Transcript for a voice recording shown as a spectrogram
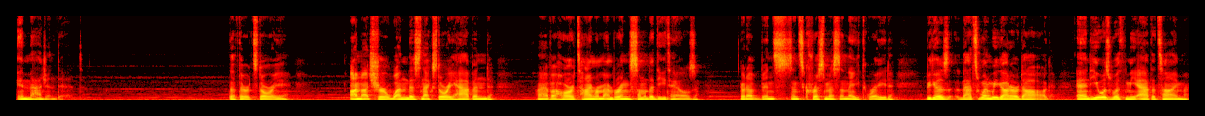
imagined it. The third story. I'm not sure when this next story happened. I have a hard time remembering some of the details. It would have been since Christmas in 8th grade, because that's when we got our dog, and he was with me at the time.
